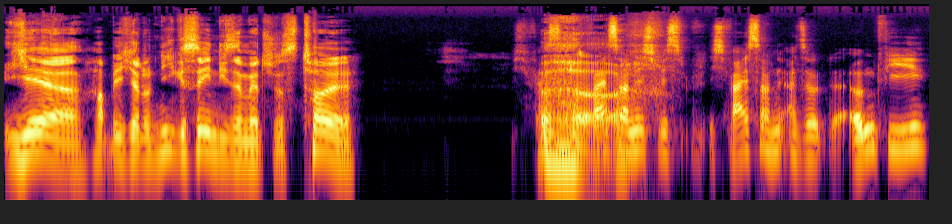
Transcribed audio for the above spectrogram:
Yeah, habe ich ja noch nie gesehen, diese Matches. Toll. Ich weiß, ich Oh. weiß auch nicht, ich weiß auch nicht, also irgendwie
